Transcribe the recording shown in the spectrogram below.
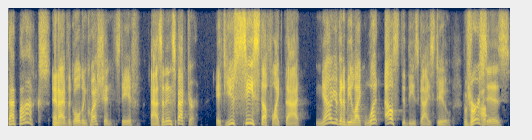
that box. And I have the golden question, Steve. As an inspector, if you see stuff like that, now you're going to be like, what else did these guys do? Uh versus,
